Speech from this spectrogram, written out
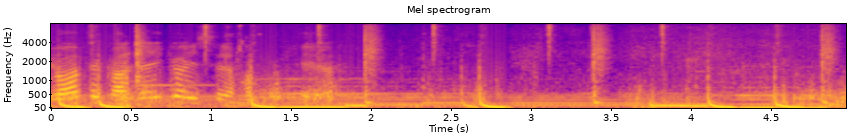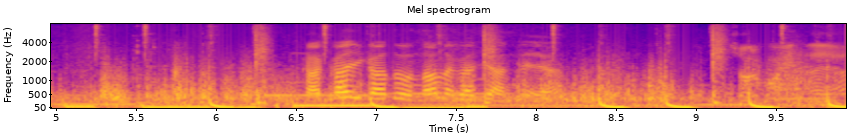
요 앞에 갈매기가 있어요. 볼게요. 가까이 가도 날아가지 않네요. 졸고 있나요?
